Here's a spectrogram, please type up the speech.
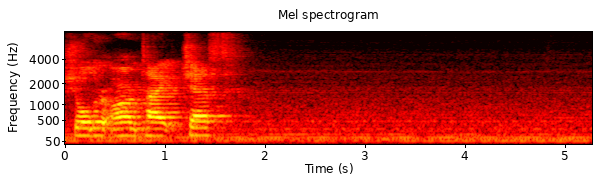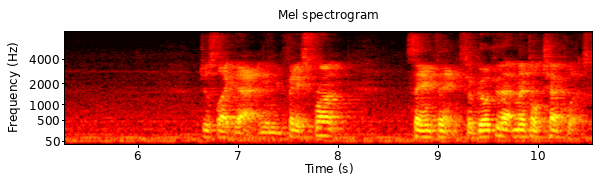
shoulder, arm tight, chest. Just like that. And then you face front, same thing. So go through that mental checklist.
